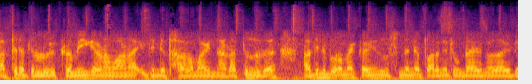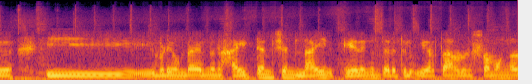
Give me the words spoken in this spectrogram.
അത്തരത്തിലുള്ള ഒരു ക്രമീകരണമാണ് ഇതിന്റെ ഭാഗമായി നടത്തുന്നത്. അതിന് പുറമെ കഴിഞ്ഞ ദിവസം തന്നെ പറഞ്ഞിട്ടുണ്ടായിരുന്നു അതായത് ഈ ഇവിടെ ഉണ്ടായിരുന്ന ഒരു ഹൈ ടെൻഷൻ ലൈൻ ഏതെങ്കിലും തരത്തിൽ ഉയർത്താനുള്ള ശ്രമങ്ങൾ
